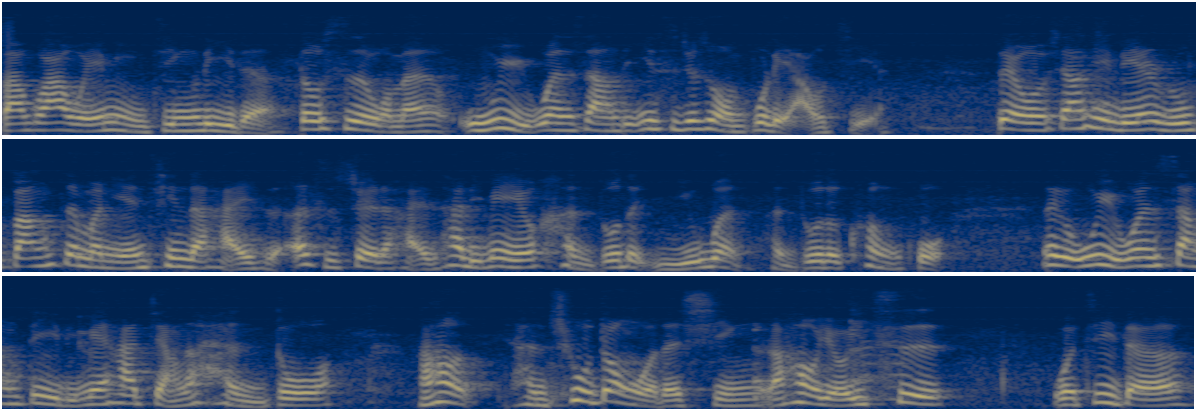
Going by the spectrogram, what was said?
包括维敏经历的，都是我们无语问上帝。意思就是我们不了解。对，我相信连如芳这么年轻的孩子，二十岁的孩子，他里面有很多的疑问，很多的困惑。那个《无语问上帝》里面他讲了很多，然后很触动我的心。然后有一次，我记得，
